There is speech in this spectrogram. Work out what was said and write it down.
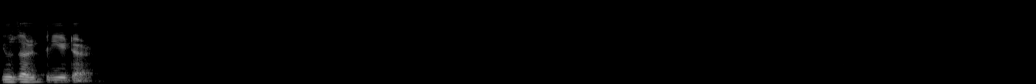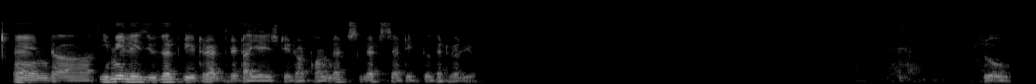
User creator. And uh, email is user creator at iist.com let's let's set it to that value. So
